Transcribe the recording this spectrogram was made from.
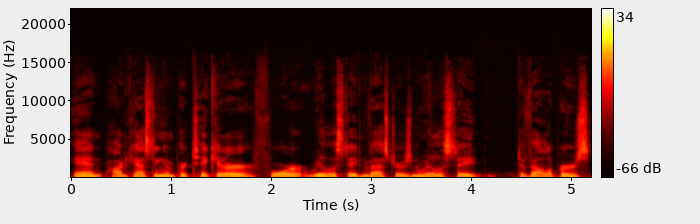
and podcasting in particular for real estate investors and real estate developers.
